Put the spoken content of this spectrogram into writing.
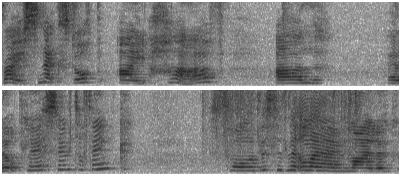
Right, next up I have a, little play suit I think. So this is little um, lilac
